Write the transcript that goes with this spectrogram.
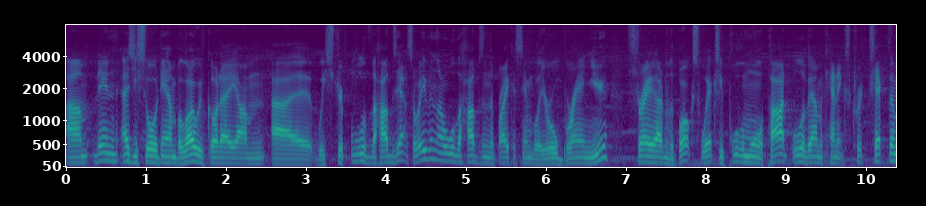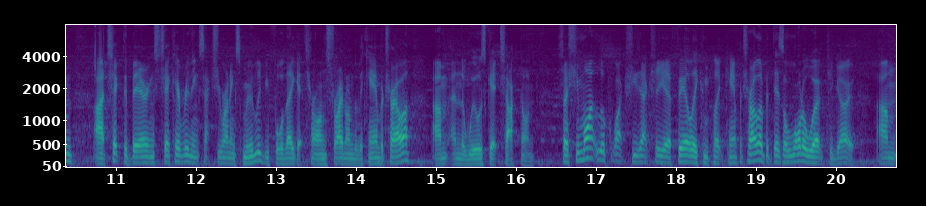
Um, then, as you saw down below, we've got a, um, uh, we strip all of the hubs out. So even though all the hubs and the brake assembly are all brand new, straight out of the box, we actually pull them all apart. All of our mechanics check them, uh, check the bearings, check everything's actually running smoothly before they get thrown straight onto the camper trailer um, and the wheels get chucked on. So she might look like she's actually a fairly complete camper trailer, but there's a lot of work to go. Um,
